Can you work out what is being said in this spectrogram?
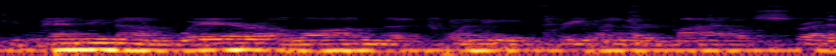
depending on where along the twenty-three hundred mile stretch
